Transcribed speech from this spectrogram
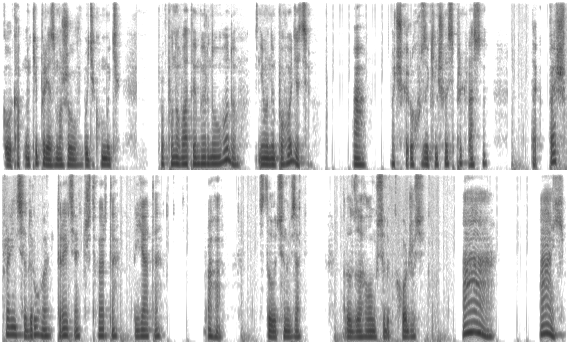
коли капну Кіпр, я зможу в будь-яку мить пропонувати мирну угоду, і вони погодяться. А, очки руху закінчились прекрасно. Так, перша провінція, друга, третя, четверта, п'ята. Ага, столицю не взяв. А тут загалом всюди проходжусь. А, ай.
